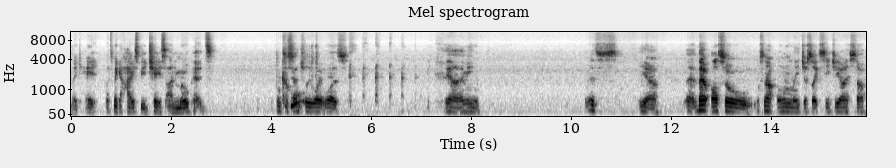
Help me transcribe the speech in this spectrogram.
Like, hey, let's make a high speed chase on mopeds. It's Cool. essentially what it was. yeah, I mean, it's yeah. That also was not only just like CGI stuff,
